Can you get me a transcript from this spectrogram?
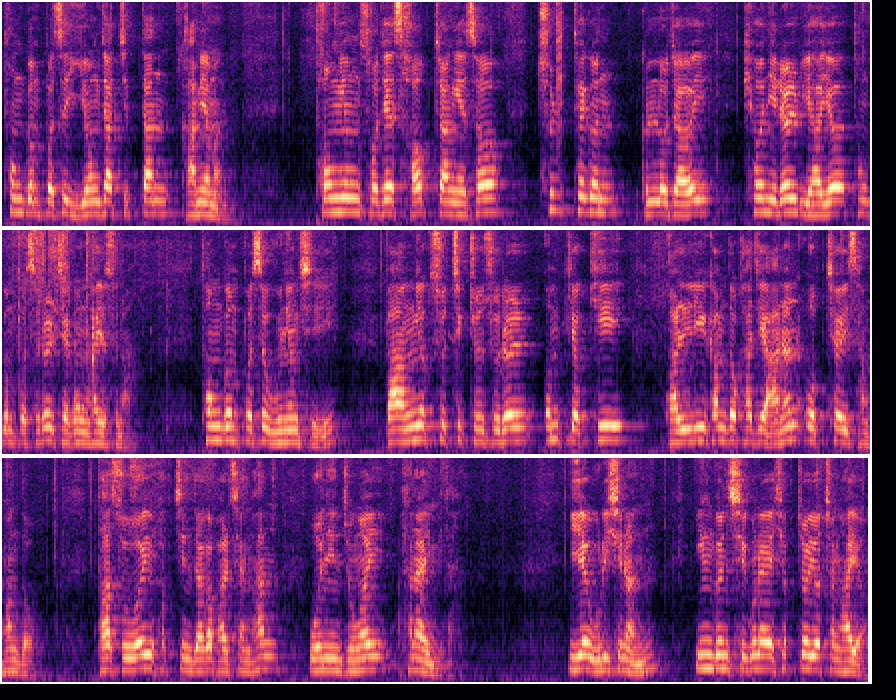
통근버스 이용자 집단 감염은 통영 소재 사업장에서 출퇴근 근로자의 편의를 위하여 통근버스를 제공하였으나 통근버스 운영 시 방역 수칙 준수를 엄격히 관리 감독하지 않은 업체의 상황도 다수의 확진자가 발생한 원인 중의 하나입니다. 이에 우리 시는 인근 시군에 협조 요청하여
